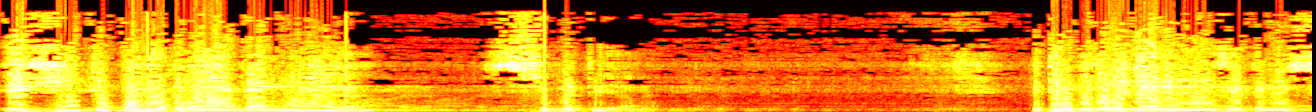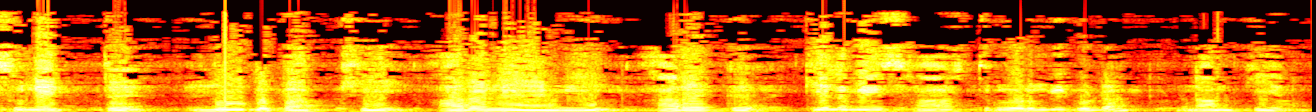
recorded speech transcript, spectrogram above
ඒ හිත පහදවා ගන්න අය සුගතිය යනවා. ඉතින් බුදුරජාණන් වහන්සේ එතන සුනෙත්ත, මූගපක්ඛී, අරණේමි, අරක කියලා මේ ශාස්ත්‍රවරුන්ගේ ගොඩක් නම් කියනවා.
